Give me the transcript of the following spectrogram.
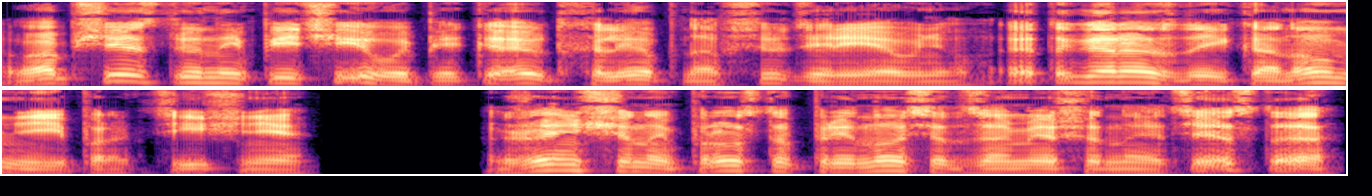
В общественной печи выпекают хлеб на всю деревню. Это гораздо экономнее и практичнее. Женщины просто приносят замешанное тесто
